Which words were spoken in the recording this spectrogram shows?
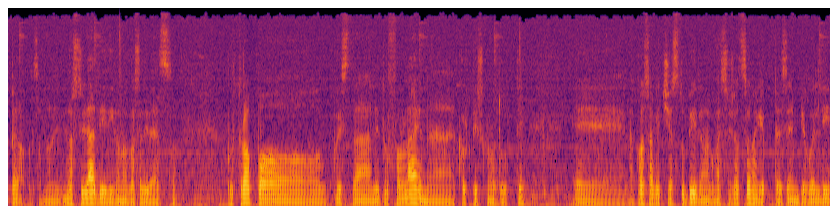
però insomma, i nostri dati dicono cose diverse. Purtroppo questa, le truffe online eh, colpiscono tutti. E la cosa che ci ha stupito no, come associazione è che per esempio quelli,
